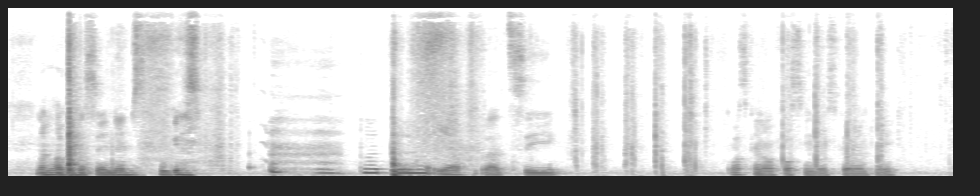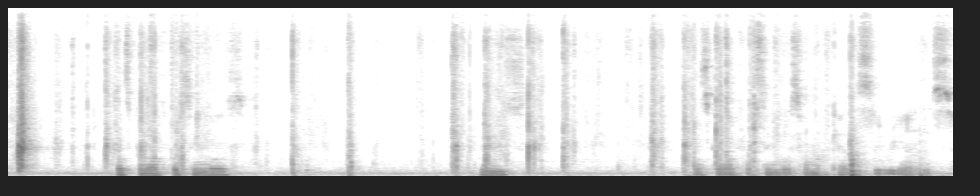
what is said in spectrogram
i'm not gonna say names who cares? But uh, yeah let's see. What's going on for singles currently? What's going on for singles? Please. What's going on for singles for my cancerians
